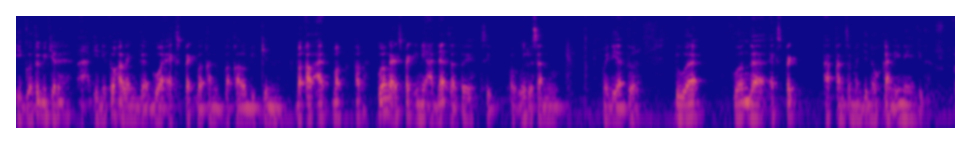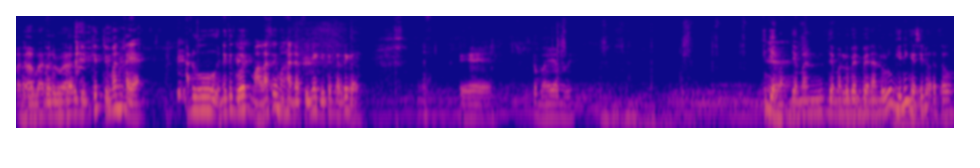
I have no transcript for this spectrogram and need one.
ya gue tuh mikirnya ah ini tuh hal yang gak gue expect bahkan bakal bikin bakal bak, apa? Gue nggak expect ini ada satu ya si urusan mediatur dua gue nggak expect akan semenjenuhkan ini gitu. Padahal baru baru, dua. baru dikit cuman kayak aduh ini tuh gue malas ya menghadapinya gitu ngerti gak Iya, kebayang sih. Eh, zaman zaman zaman lu band-bandan dulu gini gak sih dok? Atau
